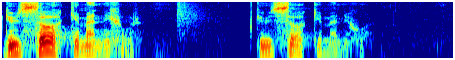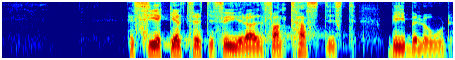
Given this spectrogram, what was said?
Gud söker människor. Gud söker människor. Hesekiel 34, ett fantastiskt bibelord.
